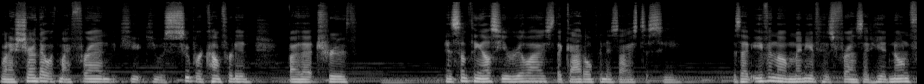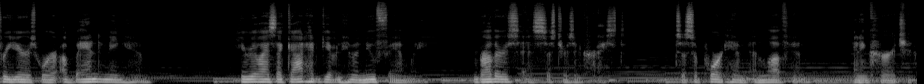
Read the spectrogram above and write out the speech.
When I shared that with my friend, he, he was super comforted by that truth. And something else he realized that God opened his eyes to see is that even though many of his friends that he had known for years were abandoning him, he realized that God had given him a new family, brothers and sisters in Christ, to support him and love him and encourage him.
